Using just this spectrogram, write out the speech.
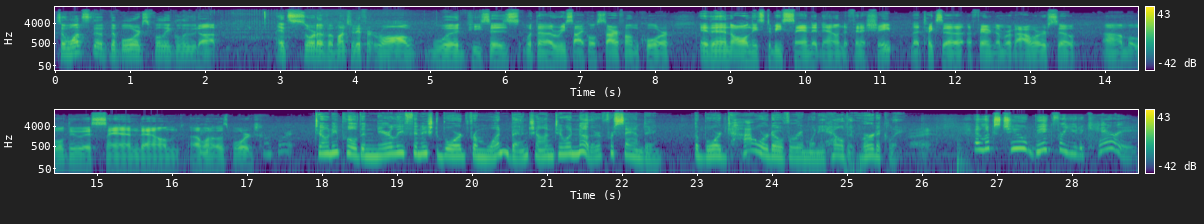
So once the, the board's fully glued up, it's sort of a bunch of different raw wood pieces with a recycled styrofoam core. It then all needs to be sanded down to finish shape. That takes a, a fair number of hours. So um, what we'll do is sand down uh, one of those boards. Go for it. Tony pulled a nearly finished board from one bench onto another for sanding. The board towered over him when he held it vertically. All right. It looks too big for you to carry.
